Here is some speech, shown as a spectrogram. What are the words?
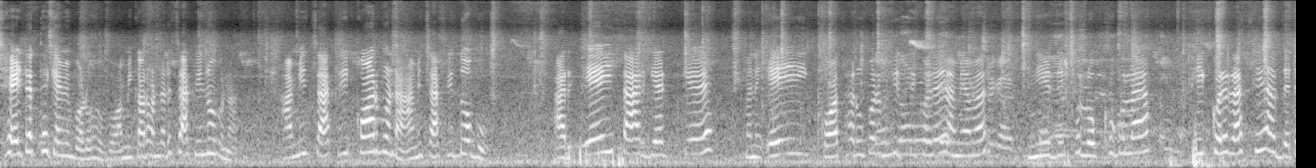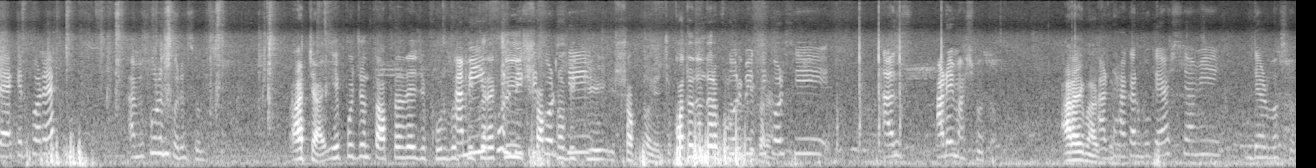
সেইটার থেকে আমি বড় হব। আমি কারও আন্ডারে চাকরি নেব না। আমি চাকরি করব না, আমি চাকরি দেবো। আর এই টার্গেটকে মানে এই কথার উপর ভিত্তি করে আমি আমার নির্দিষ্ট লক্ষ্যগুলা ঠিক করে রাখছি আর যেটা একের পরে আমি পূরণ করে চলছি। আচ্ছা এ পর্যন্ত আপনার এই যে ফুল বিক্রি করে কি স্বপ্ন বিক্রি স্বপ্ন হয়েছে? কতদিন ধরে ফুল বিক্রি করছি আজ আড়াই মাস মতো। আড়াই মাস আর ঢাকার বুকে আসছি আমি দেড় বছর।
